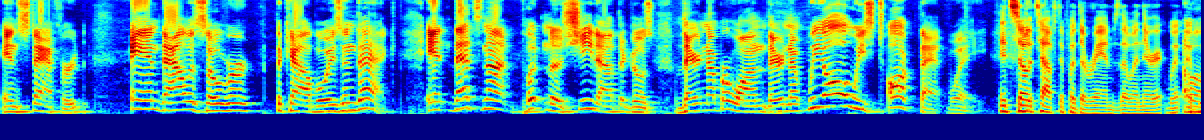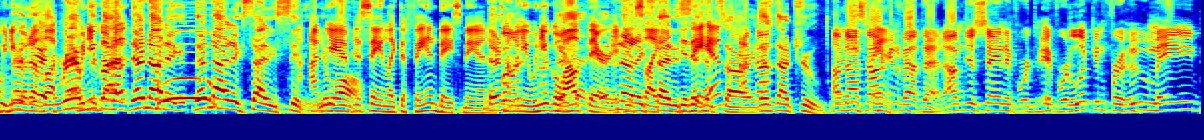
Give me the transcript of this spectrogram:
and Stafford, and Dallas over the Cowboys and Dak. And that's not putting a sheet out that goes, "They're number one." They're not. We always talk that way. It's so tough to put the Rams though in there. When, oh, when you go to they're- Lo- the Rams when you go not, to they're not. A, they're not an exciting city. I'm, yeah, I'm just saying, like the fan base, man. They're I'm telling not- you, when you go out not- there, it's not just like, excited do they city. I'm sorry. I'm That's not- not true. I'm not talking fans? about that. I'm just saying if we're if we're looking for who may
